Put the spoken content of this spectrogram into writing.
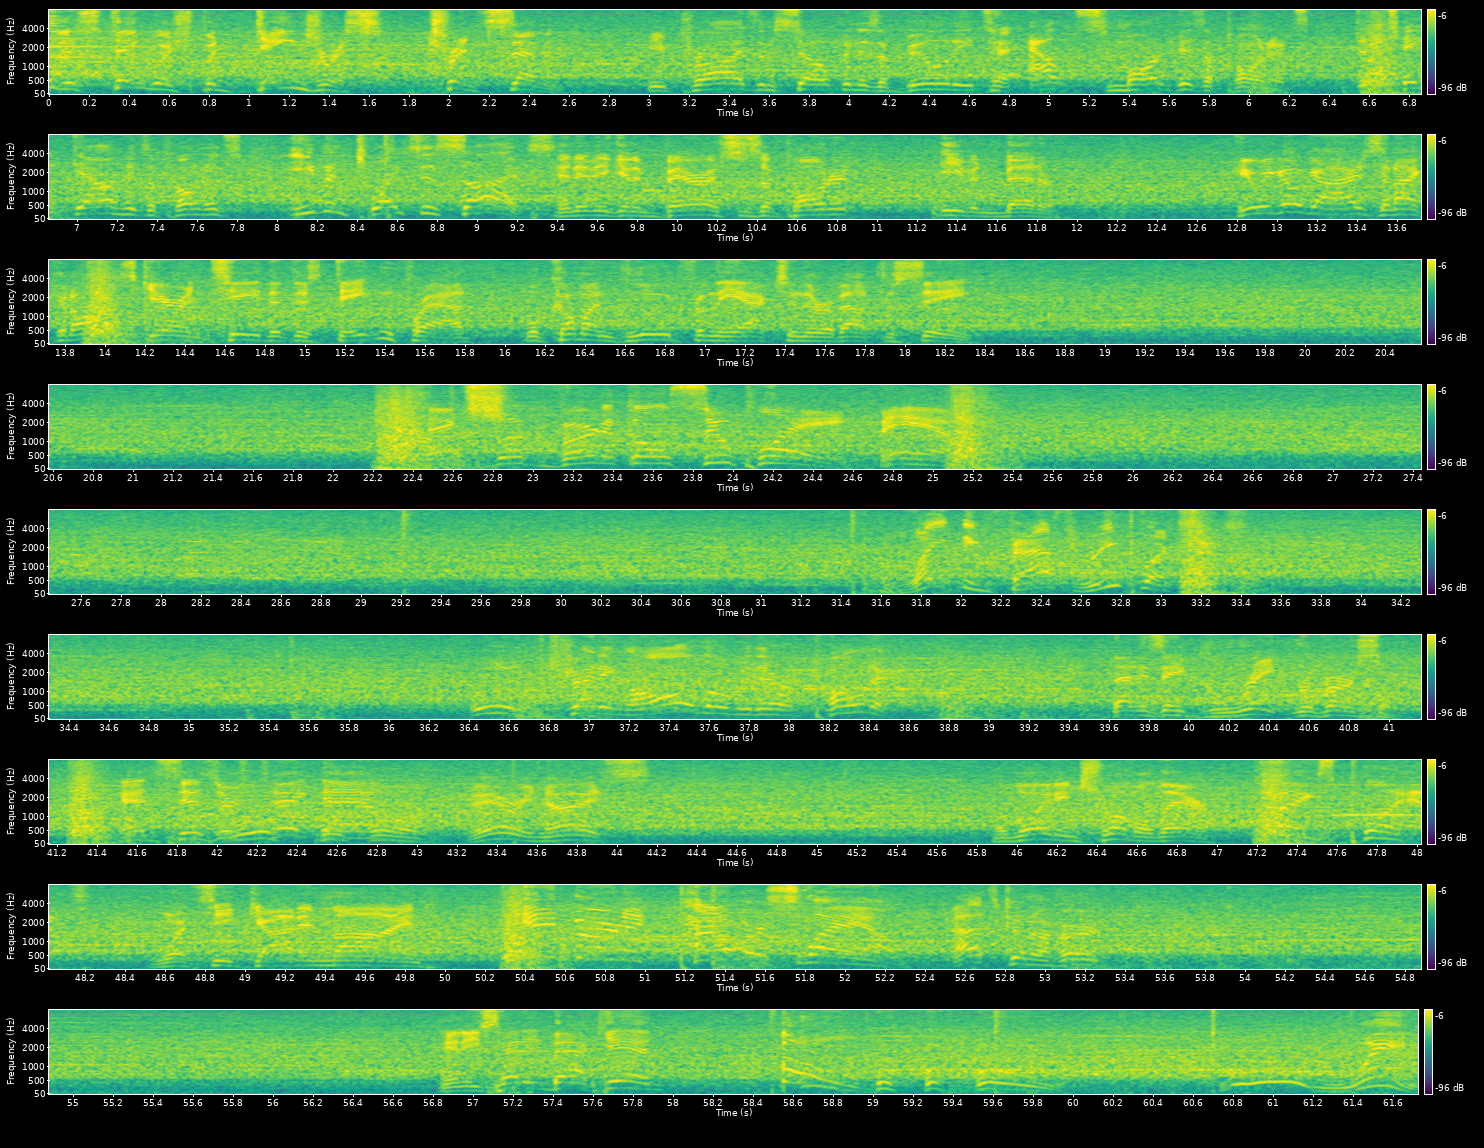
Distinguished but dangerous Trent Seven. He prides himself in his ability to outsmart his opponents, to take down his opponents even twice his size. And if he can embarrass his opponent, even better. Here we go, guys, and I can almost guarantee that this Dayton crowd will come unglued from the action they're about to see. Textbook vertical suplex. Bam. Lightning fast reflexes. Ooh, treading all over their opponent. That is a great reversal. And scissors Ooh, takedown. Very nice. Avoiding trouble there. Face plant. What's he got in mind? Inverted power slam. That's gonna hurt. And he's heading back in. Ooh-wee.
